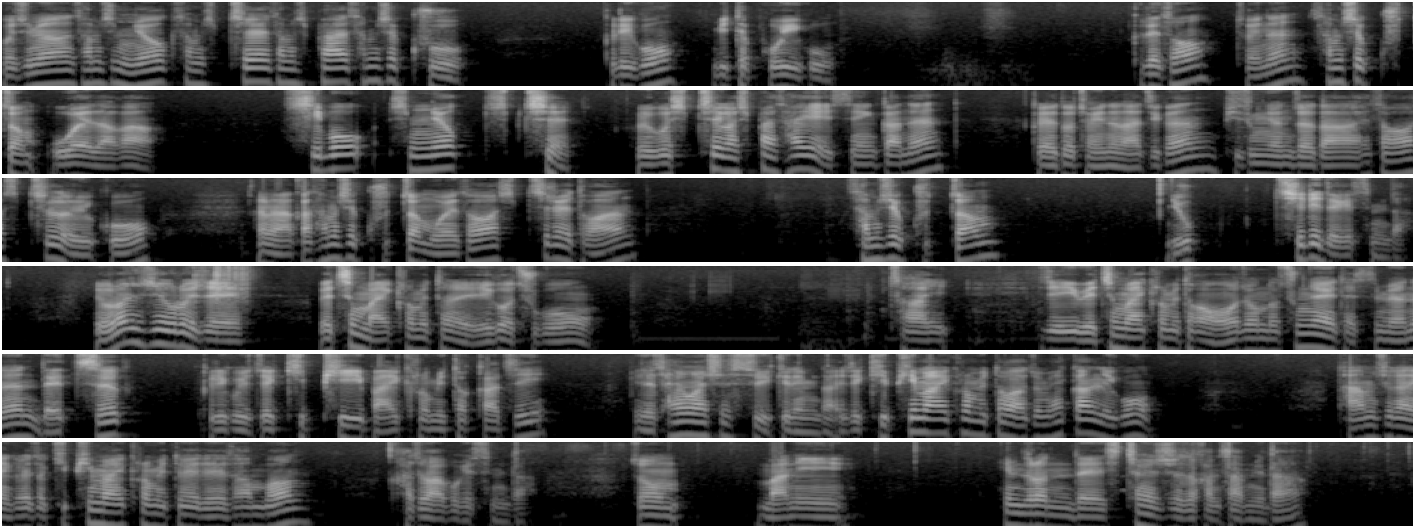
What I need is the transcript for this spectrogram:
보시면 36, 37, 38, 39 그리고 밑에 보이고 그래서 저희는 39.5에다가 15, 16, 17 그리고 17과 18 사이에 있으니까는 그래도 저희는 아직은 비숙련자다 해서 17로 읽고 그러면 아까 39.5에서 17을 더한 39.67이 되겠습니다. 이런 식으로 이제 외측 마이크로미터를 읽어주고 자 이제 이 외측 마이크로미터가 어느 정도 숙련이 됐으면은 내측 그리고 이제 깊이 마이크로미터까지 이제 사용하실 수 있게 됩니다. 이제 깊이 마이크로미터가 좀 헷갈리고 다음 시간에 그래서 깊이 마이크로미터에 대해서 한번 가져와 보겠습니다. 좀 많이 힘들었는데 시청해 주셔서 감사합니다.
